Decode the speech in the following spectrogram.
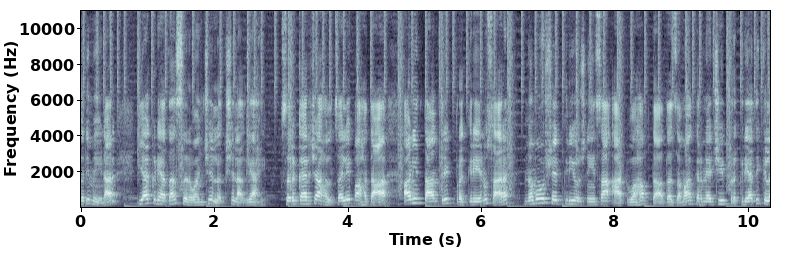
कधी मिळणार? याकडे आता सर्वांचे लक्ष लागले आहे. सरकारच्या हालचाली पाहता आणि तांत्रिक प्रक्रियेनुसार नमो शेतकरी योजनेचा आठवा हप्ता आता जमा करण्याची प्रक्रिया देखील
